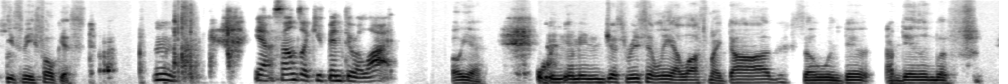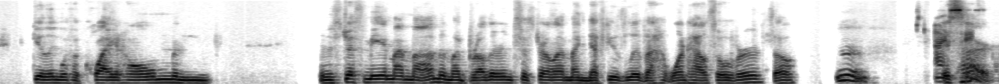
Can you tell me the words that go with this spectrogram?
keeps me focused. Mm. Yeah, sounds like you've been through a lot. Oh yeah, yeah. I mean, just recently I lost my dog, so we're dealing. I'm dealing with dealing with a quiet home, and and it's just me and my mom and my brother and sister in law and my nephews live one house over. So mm. it's see. hard.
